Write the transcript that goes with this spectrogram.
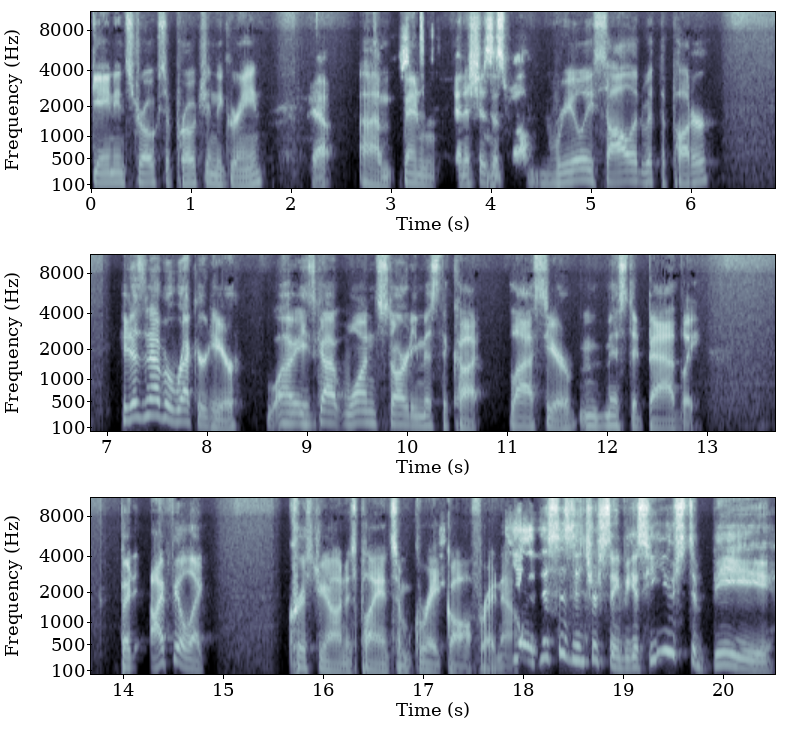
gaining strokes approaching the green. Yep. Um, been finishes as well. Really solid with the putter. He doesn't have a record here. Uh, he's got one start. He missed the cut last year, missed it badly. But I feel like Christiaan is playing some great golf right now. Yeah, this is interesting because he used to be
